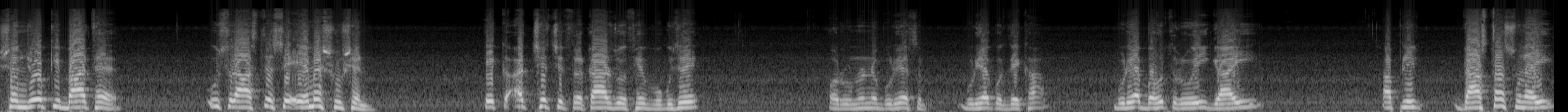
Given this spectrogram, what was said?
संजोग की बात है, उस रास्ते से एम एस हुसैन एक अच्छे चित्रकार जो थे वो गुजरे और उन्होंने बुढ़िया से, बुढ़िया को देखा। बुढ़िया बहुत रोई, गाई, अपनी दास्ता सुनाई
